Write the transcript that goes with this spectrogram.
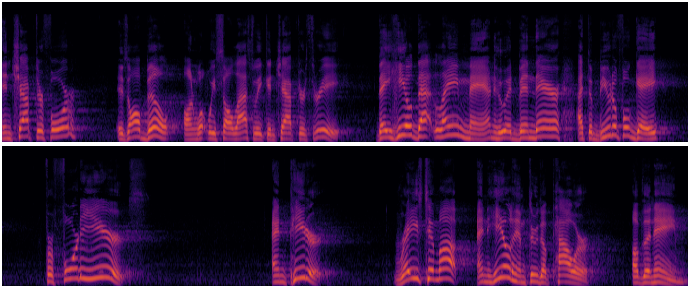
in chapter 4 is all built on what we saw last week in chapter 3. They healed that lame man who had been there at the beautiful gate for 40 years. And Peter raised him up and healed him through the power of the name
